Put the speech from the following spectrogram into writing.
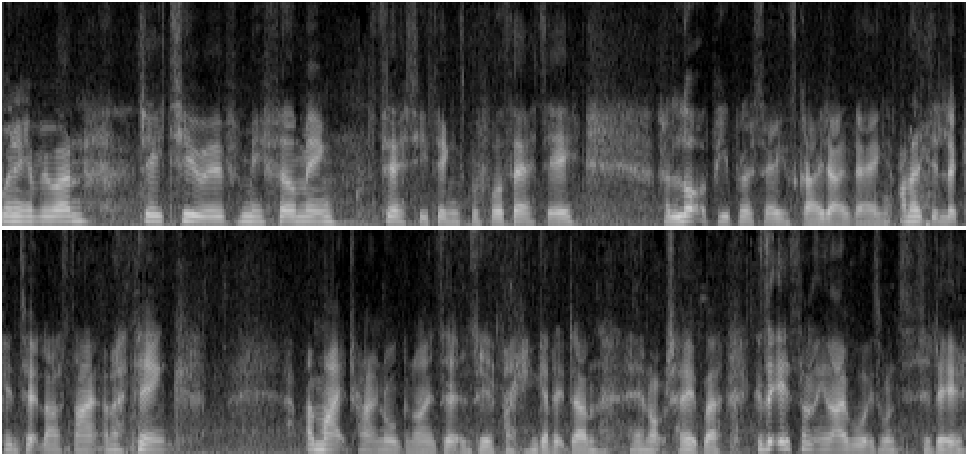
Morning everyone. Day two of me filming 30 things before 30. A lot of people are saying skydiving and I did look into it last night and I think I might try and organise it and see if I can get it done in October because it is something that I've always wanted to do.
